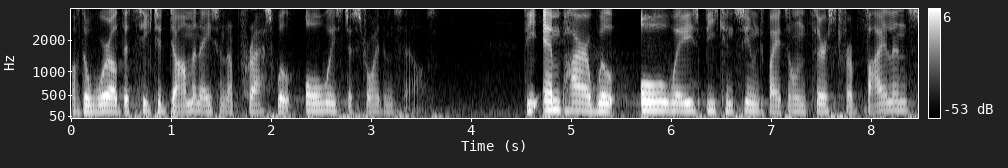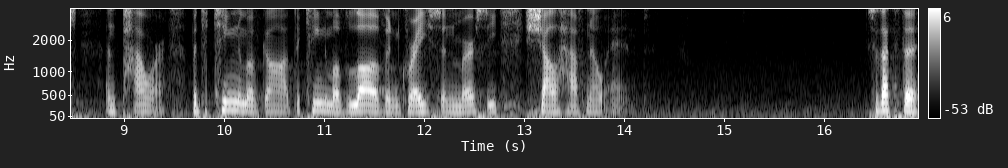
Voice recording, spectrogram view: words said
of the world that seek to dominate and oppress will always destroy themselves. The empire will always be consumed by its own thirst for violence and power, but the kingdom of God, the kingdom of love and grace and mercy, shall have no end. So that's the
